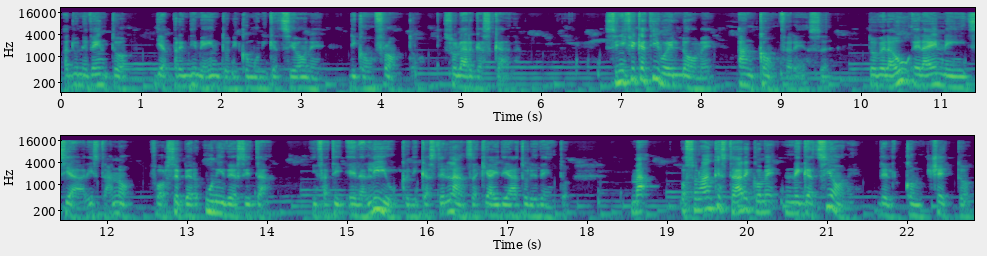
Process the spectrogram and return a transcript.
ad un evento di apprendimento, di comunicazione, di confronto su larga scala. Significativo è il nome Unconference, dove la U e la N iniziali stanno forse per università. Infatti è la LIUC di Castellanza che ha ideato l'evento ma possono anche stare come negazione del concetto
